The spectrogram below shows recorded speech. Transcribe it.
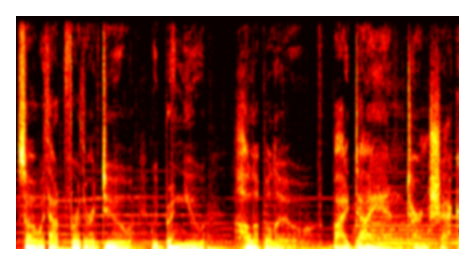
So, without further ado, we bring you Hullabaloo by Diane Turnshek.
